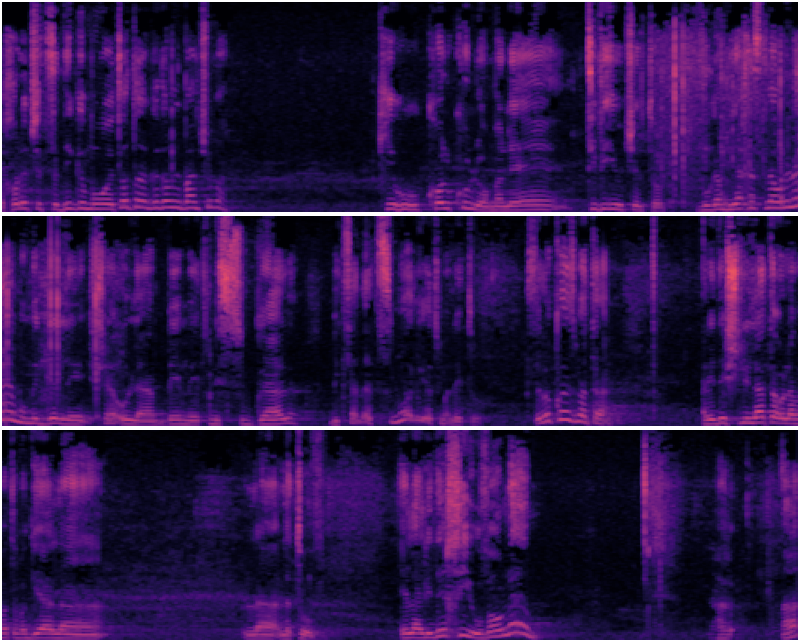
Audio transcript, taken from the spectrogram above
יכול להיות שצדיק גמור יותר גדול מבעל תשובה. כי הוא כל כולו מלא טבעיות של טוב, והוא גם ביחס לעולם, הוא מגלה שהעולם באמת מסוגל מצד עצמו להיות מלא טוב. זה לא כל הזמן אתה, על ידי שלילת העולם אתה מגיע ל, ל, לטוב, אלא על ידי חיוב העולם. הר- אה? מה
